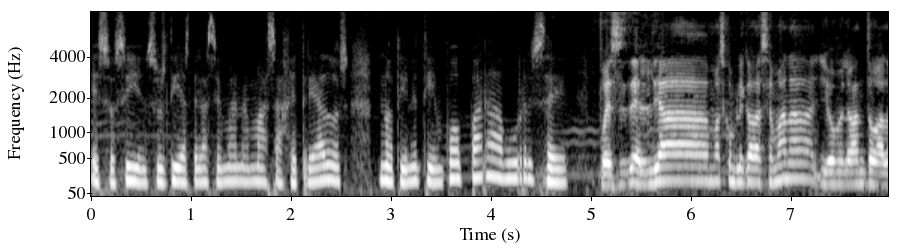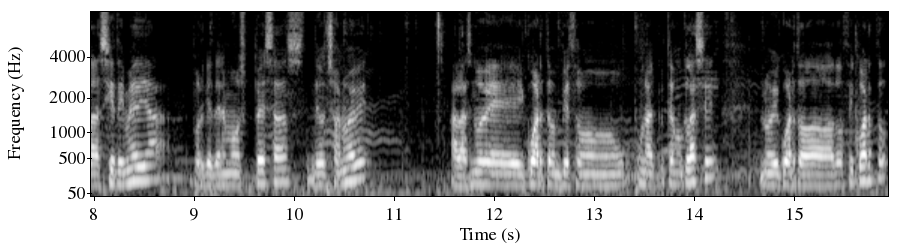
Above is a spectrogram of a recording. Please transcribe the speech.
Eso sí, en sus días de la semana más ajetreados no tiene tiempo para aburrirse. Pues el día más complicado de la semana yo me levanto a las 7 y media porque tenemos pesas de 8 a 9 a las 9 y cuarto empiezo una, tengo clase, 9 y cuarto a 12 y cuarto,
